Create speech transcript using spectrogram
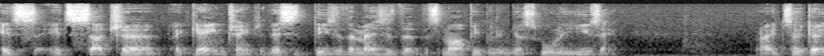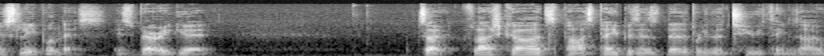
It's it's such a, a game changer. This these are the methods that the smart people in your school are using. Right? So don't sleep on this. It's very good. So, flashcards, past papers, those are probably the two things I,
